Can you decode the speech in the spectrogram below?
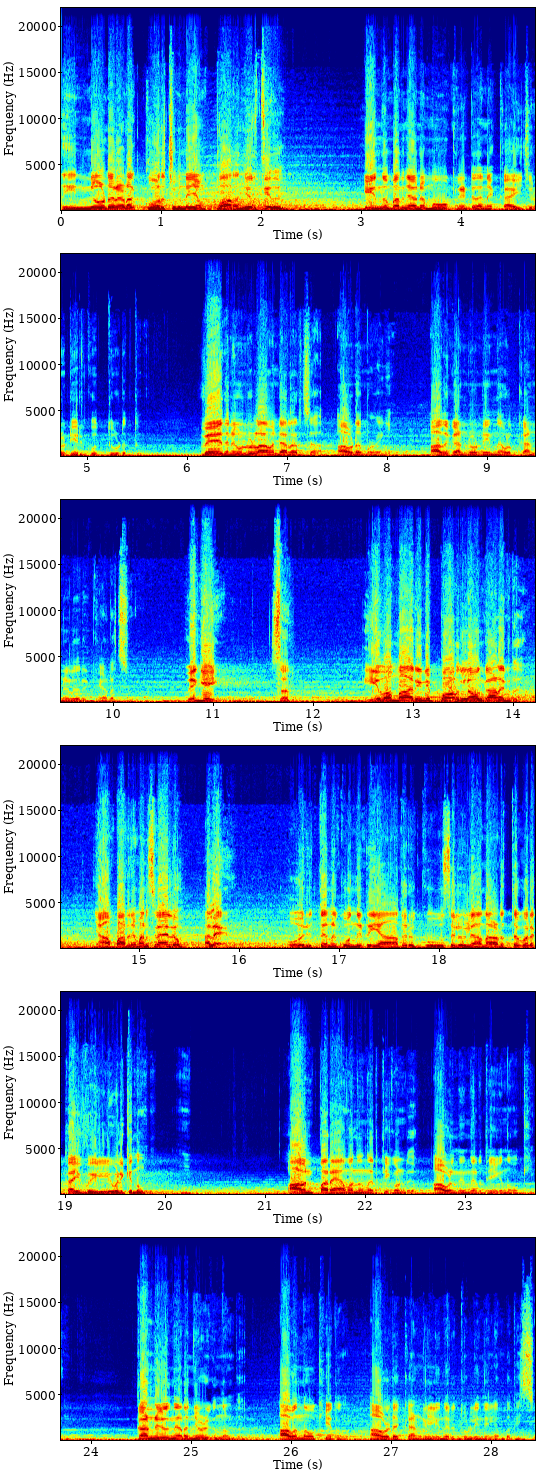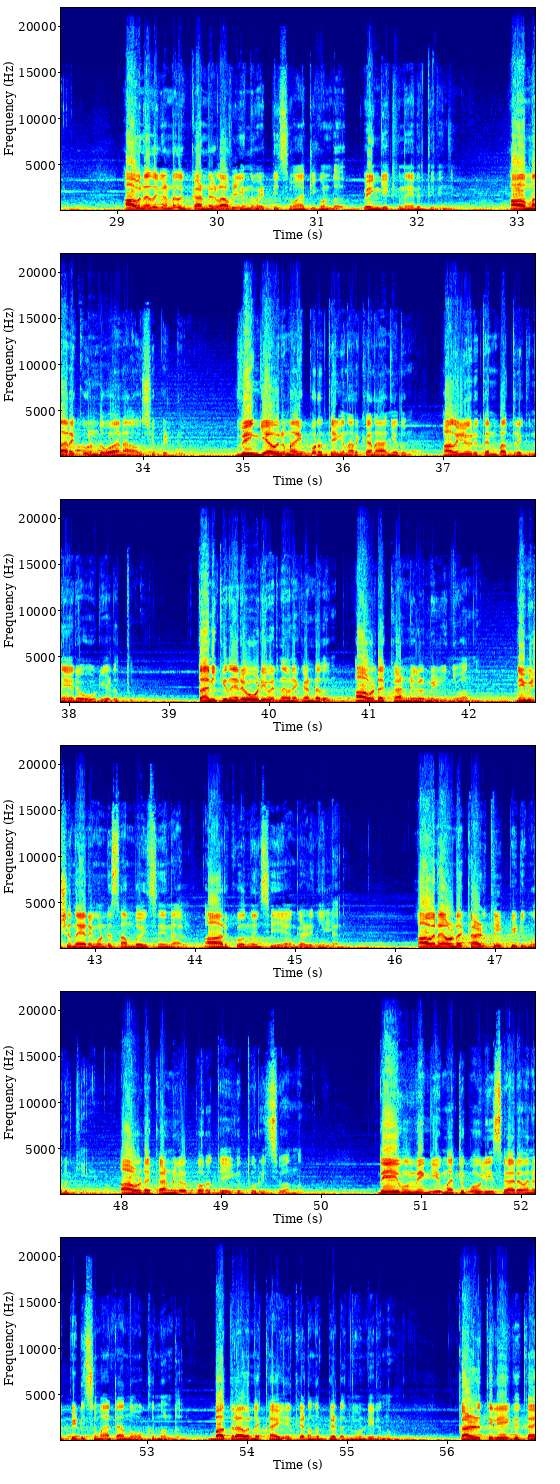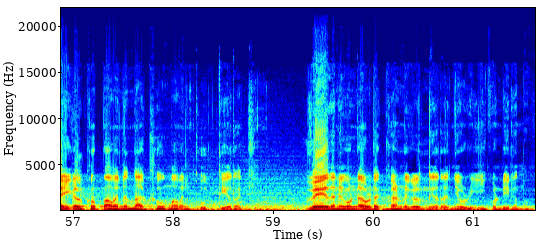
നിന്നോടൊരട കുറച്ചു മുന്നേ ഞാൻ പറഞ്ഞു നിർത്തിയത് എന്നും പറഞ്ഞ് അവന്റെ മൂക്കിനിട്ട് തന്നെ കൈ ചുരുട്ടി ഒരു കുത്തുകൊടുത്തു വേദന കൊണ്ടുള്ള അവന്റെ അലർച്ച അവിടെ മുഴങ്ങി. അത് കണ്ടുകൊണ്ട് ഇന്ന് അവൾ കണ്ണുകൾ ഇറുക്കി അടച്ചു. വെങ്കി സർ ഇവന്മാരിനി പുറലോകം കാണരുത്. ഞാൻ പറഞ്ഞു മനസ്സിലായല്ലോ അല്ലേ? ഒരുത്തനെ കൊന്നിട്ട് യാതൊരു കൂസലും ഇല്ലാതെ അടുത്ത കൊലക്കായി വെല്ലുവിളിക്കുന്നു. അവൻ പറയാമെന്ന് നിർത്തിക്കൊണ്ട് അവൾ നിന്നിടത്തേക്ക് നോക്കി. കണ്ണുകൾ നിറഞ്ഞൊഴുകുന്നുണ്ട്. അവൻ നോക്കിയതും അവളുടെ കണ്ണിൽ നിന്നൊരു തുള്ളി നിലംപതിച്ചു അവനത് കണ്ടതും കണ്ണുകൾ അവളിൽ നിന്ന് വെട്ടിച്ചു മാറ്റിക്കൊണ്ട് വെങ്കിക്ക് നേരെ തിരിഞ്ഞു. അവന്മാരെ കൊണ്ടുപോകാൻ ആവശ്യപ്പെട്ടു. വെങ്കി അവനുമായി പുറത്തേക്ക് നടക്കാൻ ആഞ്ഞതും അതിലൊരുത്തൻ ഭദ്രയ്ക്ക് നേരെ ഓടിയെടുത്തു. തനിക്ക് നേരെ ഓടി വരുന്നവനെ കണ്ടതും അവളുടെ കണ്ണുകൾ മിഴിഞ്ഞു വന്നു. നിമിഷ നേരം കൊണ്ട് സംഭവിച്ചതിനാൽ ആർക്കും ഒന്നും ചെയ്യാൻ കഴിഞ്ഞില്ല. അവൻ അവളുടെ കഴുത്തിൽ പിടിമുറുക്കി അവളുടെ കണ്ണുകൾ പുറത്തേക്ക് തുറിച്ചു വന്നു. ദൈവം വെങ്കിയും മറ്റു പോലീസുകാരും അവനെ പിടിച്ചു മാറ്റാൻ നോക്കുന്നുണ്ട്. ഭദ്ര അവന്റെ കയ്യിൽ കിടന്ന് പിടഞ്ഞുകൊണ്ടിരുന്നു. കഴുത്തിലേക്ക് കൈകൾക്കൊപ്പം അവന്റെ നഖവും അവൻ കുത്തിയിറക്കി. വേദന കൊണ്ട് അവളുടെ കണ്ണുകൾ നിറഞ്ഞൊഴുകിക്കൊണ്ടിരുന്നു.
